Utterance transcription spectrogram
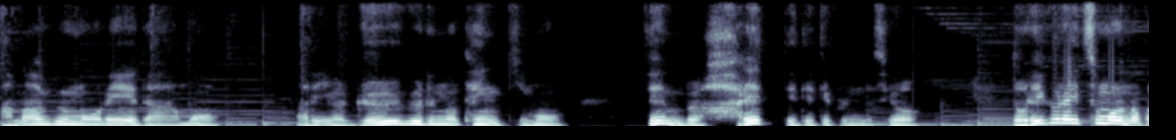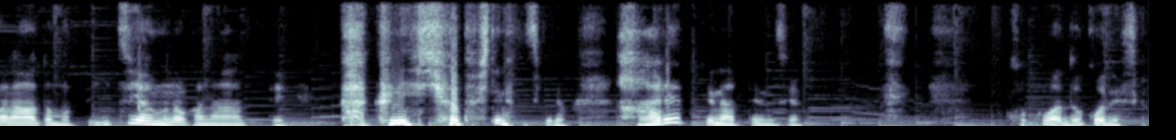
雨雲レーダーも、あるいは Google の天気も全部晴れって出てくるんですよ。どれぐらい積もるのかなと思って、いつ止むのかなって確認しようとしてるんですけど、晴れってなってるんですよ。ここはどこですか？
